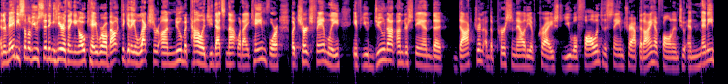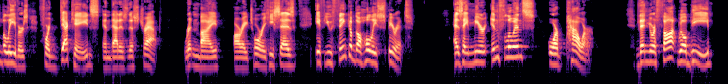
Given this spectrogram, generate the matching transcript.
And there may be some of you sitting here thinking, okay, we're about to get a lecture on pneumatology. That's not what I came for. But, church family, if you do not understand the doctrine of the personality of Christ, you will fall into the same trap that I have fallen into, and many believers for decades, and that is this trap, written by R.A. Torrey. He says, If you think of the Holy Spirit as a mere influence or power, then your thought will be,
